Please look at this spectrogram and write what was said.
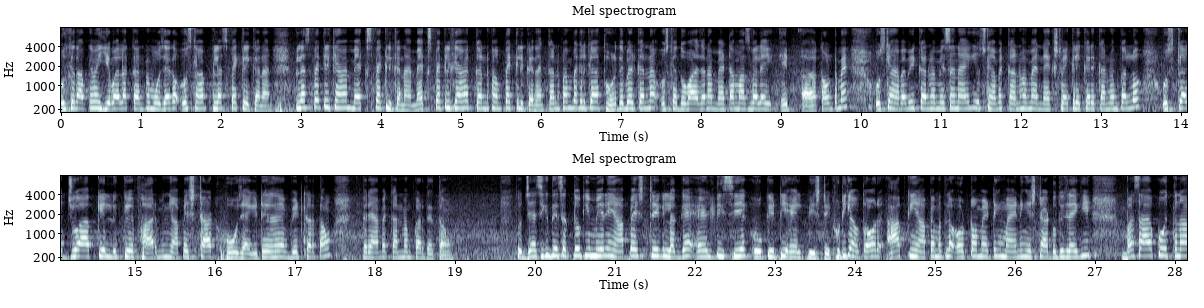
उसके बाद आपके ये वाला कन्फर्म हो जाएगा उसके यहाँ प्लस पे क्लिक करना है प्लस पे क्लिक यहाँ मैक्स पे क्लिक करना है मैक्स पे क्लिक यहाँ कन्फर्म पे क्लिक करना है कन्फर्म पे क्लिक करना थोड़ी देर वेट करना उसके दोबारा जाना मेटा मास वाले अकाउंट में उसके यहाँ पे भी कन्फर्मेशन आएगी उसके यहाँ पे कन्फर्म है नेक्स्ट पे क्लिक करके कन्फर्म कर लो उसके जो आपके फ़ार्मिंग यहाँ पे स्टार्ट हो जाएगी। ठीक है मैं वेट करता हूँ, फिर यहाँ पे कन्फर्म कर देता हूँ। तो जैसे कि देख सकते हो कि मेरे यहाँ पे स्टेक लग गया एल टी सी एक ओ के टी एल पी स्टेक ठीक है? तो और आपके यहाँ पे मतलब ऑटोमेटिक माइनिंग स्टार्ट होती जाएगी। बस आपको इतना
